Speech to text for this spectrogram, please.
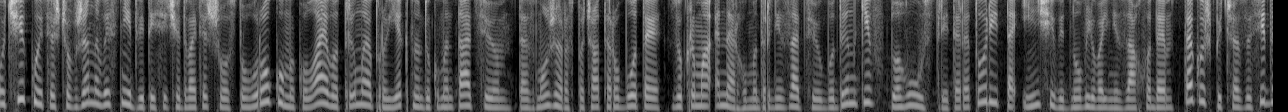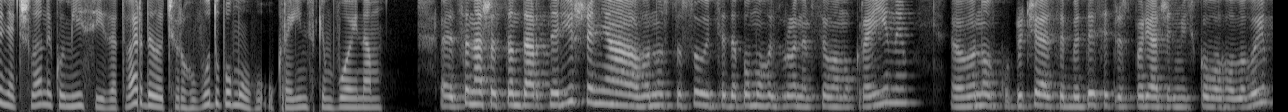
Очікується, що вже навесні 2026 року Миколаїв отримає проєктну документацію та зможе розпочати роботи, зокрема енергомодернізацію будинків, благоустрій територій та інші відновлювальні заходи. Також під час засідання члени комісії затвердили чергову допомогу українським воїнам. Е, Це наше стандартне рішення. Воно стосується допомоги Збройним силам України. Е, Воно включає в себе 10 розпоряджень міського голови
